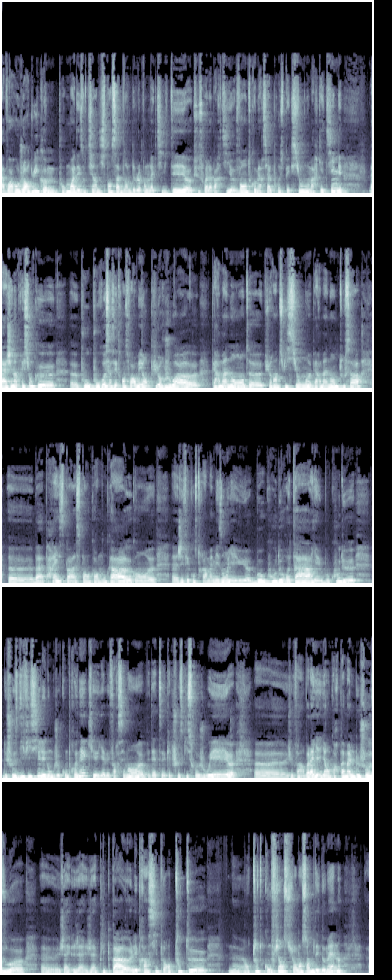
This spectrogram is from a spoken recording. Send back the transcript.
avoir aujourd'hui comme pour moi des outils indispensables dans le développement de l'activité que ce soit la partie vente commerciale prospection marketing bah, j'ai l'impression que euh, pour, eux, ça s'est transformé en pure joie euh, permanente, euh, pure intuition permanente, tout ça. Bah, pareil, c'est pas, pas encore mon cas. quand j'ai fait construire ma maison, il y a eu beaucoup de retard, il y a eu beaucoup de, de choses difficiles et donc je comprenais qu'il y avait forcément peut-être quelque chose qui se rejouait. enfin voilà, il y, a encore pas mal de choses où j'applique pas les principes en toute, en toute confiance sur l'ensemble des domaines.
